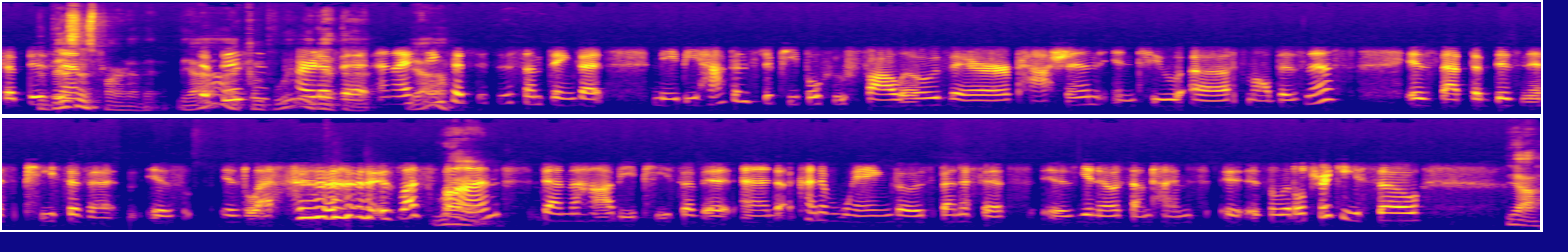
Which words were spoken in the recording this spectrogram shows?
the The business business part of it. Yeah, the business completely part of it. And I yeah. think that this is something that maybe happens to people who follow their passion into a small business is that the business piece of it is is less is less fun Right. than the hobby piece of it and kind of weighing those benefits is you know sometimes i- is a little tricky. So Yeah.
